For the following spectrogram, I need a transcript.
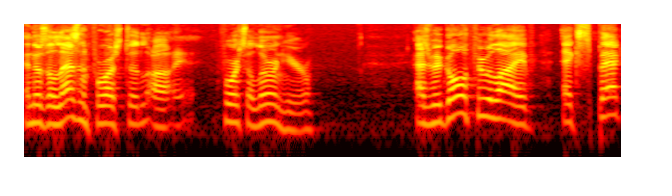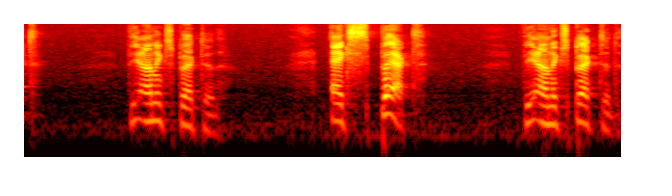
And there's a lesson for us to, uh, for us to learn here. As we go through life, expect the unexpected. Expect the unexpected.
